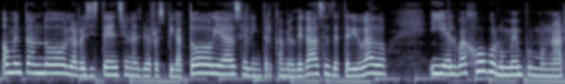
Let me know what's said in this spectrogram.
aumentando la resistencia en las vías respiratorias, el intercambio de gases deteriorado y el bajo volumen pulmonar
